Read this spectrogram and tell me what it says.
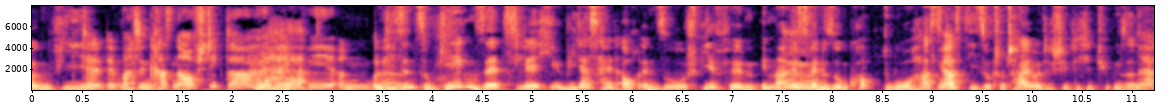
Irgendwie. Der, der macht den krassen Aufstieg da halt Ja, irgendwie. Und, Und die äh, sind so gegensätzlich, wie das halt auch in so Spielfilmen immer ist, Mhm. wenn du so ein Cop-Duo hast, Ja. dass die so total unterschiedliche Typen sind. Ja.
